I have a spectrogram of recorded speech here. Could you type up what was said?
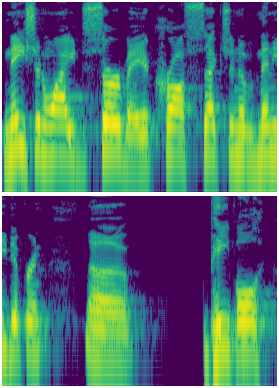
nationwide survey, a cross section of many different uh, people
